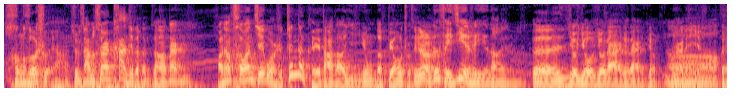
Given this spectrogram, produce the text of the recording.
恒河水啊，就咱们虽然看起来很脏，但是好像测完结果是真的可以达到饮用的标准就。有点跟斐济是一个道理，是吧？呃，有有有点有点有有点那意思，哦对。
